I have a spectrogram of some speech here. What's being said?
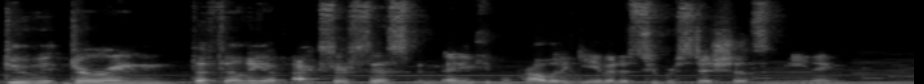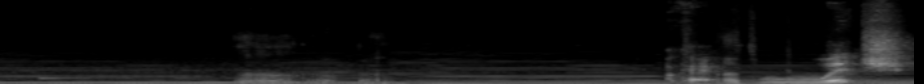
do- during the filming of Exorcist, many people probably gave it a superstitious meaning. Oh, okay. Okay. That's- Which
